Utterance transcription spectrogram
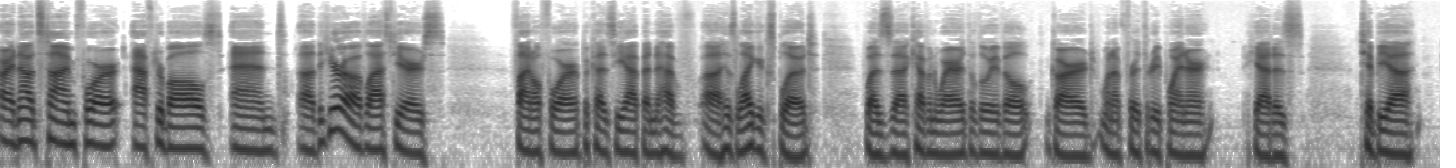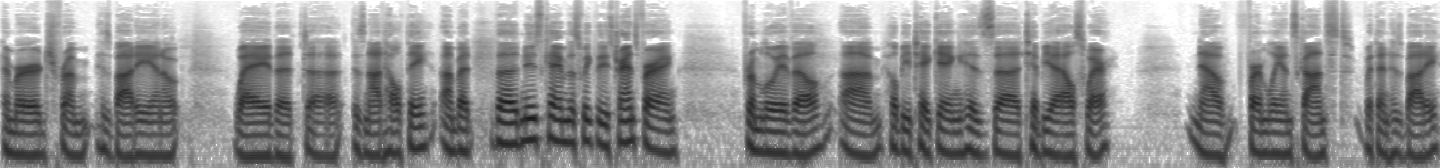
All right, now it's time for After Balls and uh, the hero of last year's Final Four because he happened to have uh, his leg explode was uh, Kevin Ware, the Louisville guard, went up for a three pointer. He had his tibia emerge from his body in a way that uh, is not healthy. Um, but the news came this week that he's transferring from Louisville. Um, he'll be taking his uh, tibia elsewhere now firmly ensconced within his body.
